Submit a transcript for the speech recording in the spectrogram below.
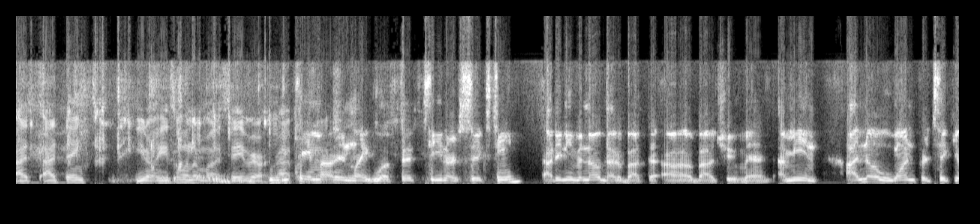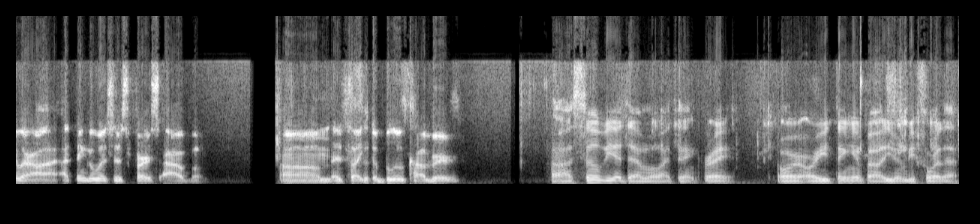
I, I think, you know, he's one of my favorite. He came out in like what, 15 or 16? I didn't even know that about the uh, about you, man. I mean, I know one particular. Uh, I think it was his first album. Um, it's like the blue cover. Uh, Cilvia Demo, I think, right? Or, or are you thinking about even before that?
